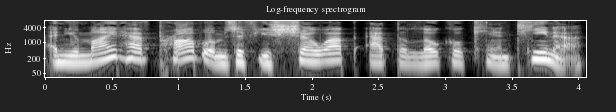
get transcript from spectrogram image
And you might have problems if you show up at the local cantina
